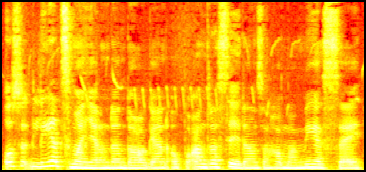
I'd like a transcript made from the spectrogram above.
och så leds man genom den dagen och på andra sidan så har man med sig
